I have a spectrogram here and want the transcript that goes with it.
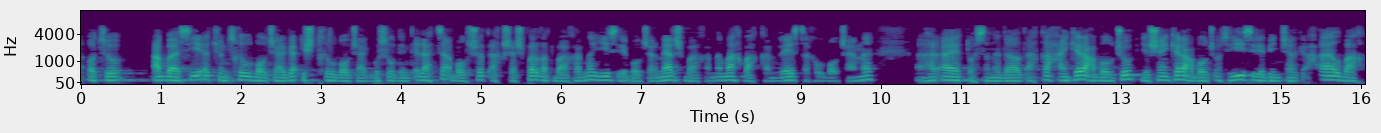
أتو عباسي أتون تخل بولشارجا إش تخل بولشارج بوصل دين تلات تا بولشت أخشاش برغت باخرنا يسري بولشار مرش باخرنا مخ باخرنا ريز تخل بولشارنا هر آية توسنا دالت. أحقا حين كرع بولشو يشين كرع بولشو يسري بينشارج أحقال باخ.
